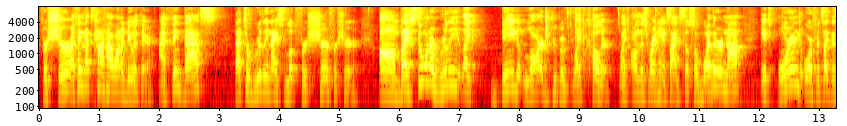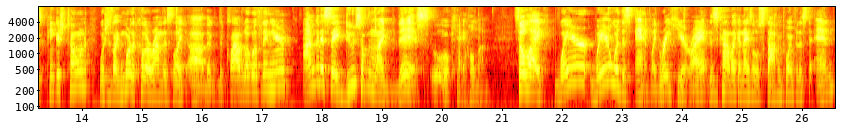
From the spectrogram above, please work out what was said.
for sure. I think that's kind of how I want to do it there. I think that's that's a really nice look for sure, for sure. Um, but I still want a really like big, large group of like color, like on this right hand side still. So whether or not it's orange or if it's like this pinkish tone, which is like more the color around this like uh, the, the cloud logo thing here, I'm gonna say do something like this. Ooh, okay, hold on. So like where where would this end? Like right here, right? This is kind of like a nice little stopping point for this to end.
